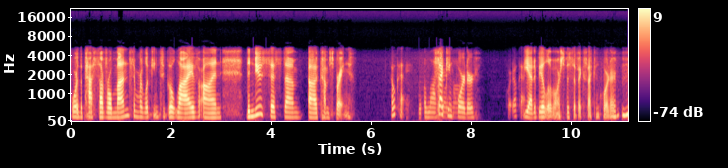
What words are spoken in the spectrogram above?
for the past several months, and we're looking to go live on the new system uh, come spring. Okay. Second quarter. Okay. Yeah, to be a little more specific, second quarter. Mm-hmm.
